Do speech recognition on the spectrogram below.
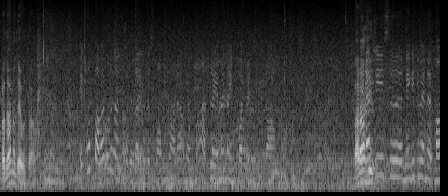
ప్రధాన దేవత. ఎక్కువ పవర్ఫుల్ అని చెప్తారు కదా స్వామి వారాహి అమ్మ అట్లా ఏమైనా ఇంపార్టెన్స్ ఉందా? వారాహి నెగిటివ్ మా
